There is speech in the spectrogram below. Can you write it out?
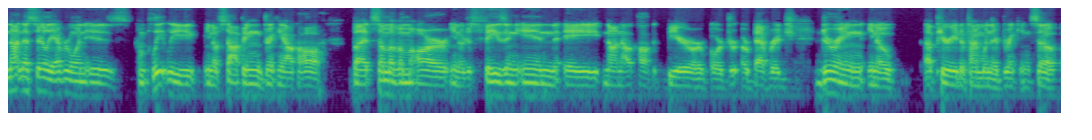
not necessarily everyone is completely you know stopping drinking alcohol but some of them are you know just phasing in a non-alcoholic beer or, or, or beverage during you know a period of time when they're drinking. So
